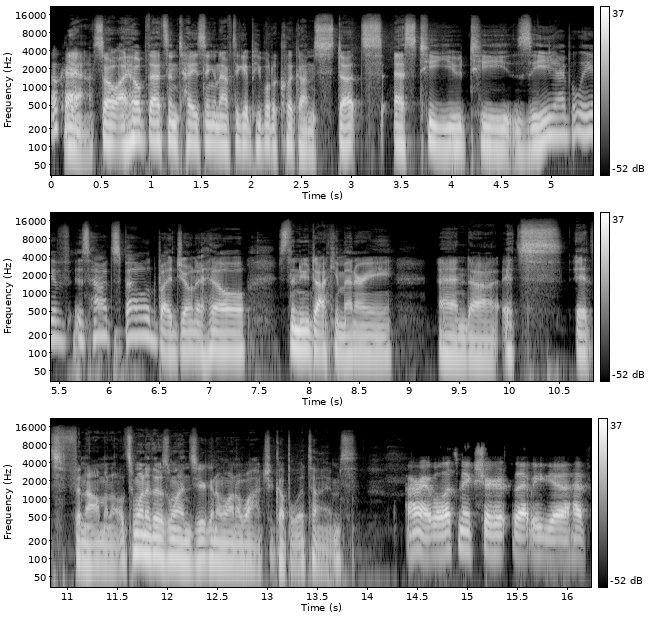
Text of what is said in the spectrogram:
Okay. yeah, so I hope that's enticing enough to get people to click on Stutz, S T U T Z, I believe is how it's spelled, by Jonah Hill. It's the new documentary, and uh, it's it's phenomenal. It's one of those ones you're going to want to watch a couple of times. All right. Well, let's make sure that we uh, have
